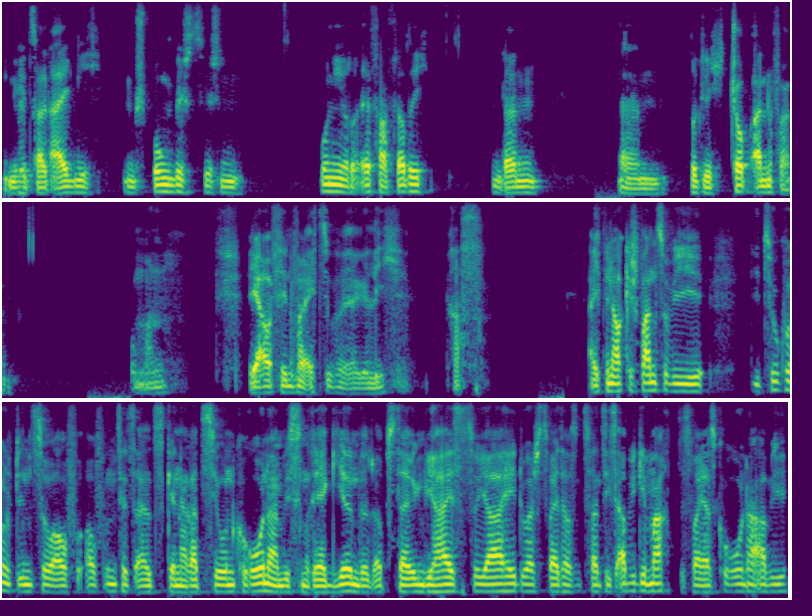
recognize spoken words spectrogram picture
wenn du jetzt halt eigentlich im Sprung bist zwischen Uni oder FH fertig und dann ähm, wirklich Job anfangen. Oh Mann. Ja, auf jeden Fall echt super ärgerlich. Krass. Aber ich bin auch gespannt, so wie die Zukunft in so auf, auf uns jetzt als Generation Corona ein bisschen reagieren wird, ob es da irgendwie heißt, so ja, hey, du hast 2020 das Abi gemacht, das war ja das Corona-Abi,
